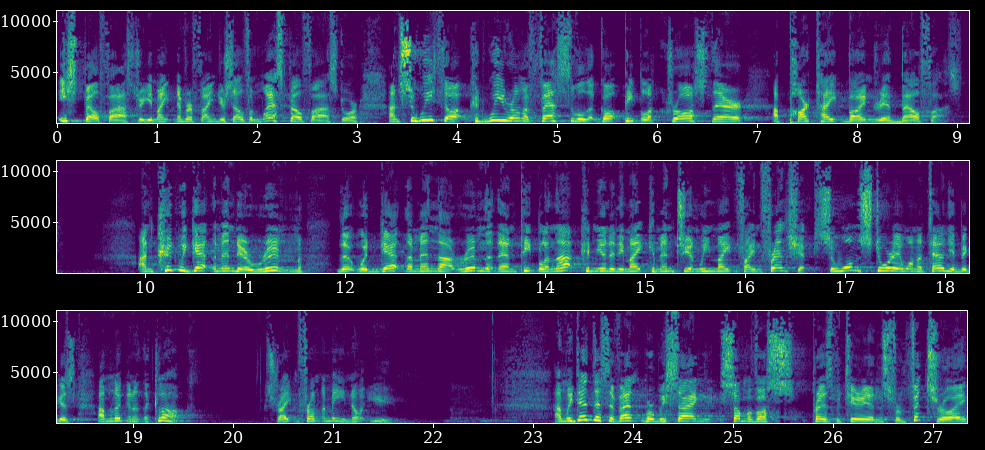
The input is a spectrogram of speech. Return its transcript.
East Belfast or you might never find yourself in West Belfast or, and so we thought, could we run a festival that got people across their apartheid boundary of Belfast? And could we get them into a room that would get them in that room that then people in that community might come into and we might find friendships? So one story I want to tell you because I'm looking at the clock. It's right in front of me, not you. And we did this event where we sang some of us Presbyterians from Fitzroy.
